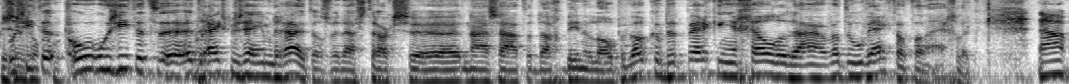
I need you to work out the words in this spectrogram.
Dus hoe, ziet het, hoe, hoe ziet het, het Rijksmuseum eruit als we daar straks uh, na zaterdag binnenlopen? Welke beperkingen gelden daar? Wat, hoe werkt dat dan eigenlijk? Nou,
